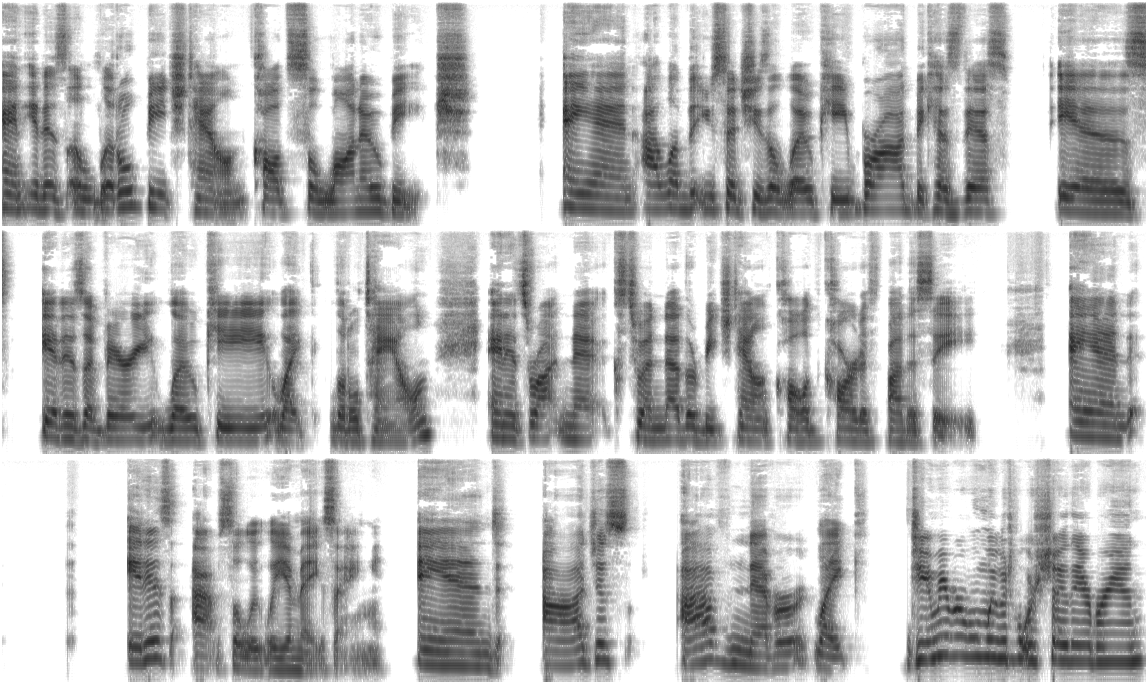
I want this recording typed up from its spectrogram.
and it is a little beach town called Solana Beach. And I love that you said she's a low key broad because this is it is a very low key like little town and it's right next to another beach town called Cardiff by the Sea. And it is absolutely amazing. And I just I've never like do you remember when we would horse show there, Bran?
